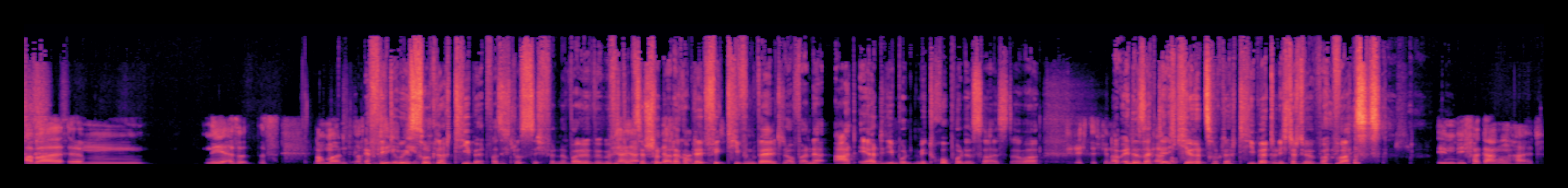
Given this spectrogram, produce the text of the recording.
Aber ähm, Nee, also das nochmal. Er fliegt übrigens zurück nach Tibet, was ich lustig finde, weil wir befinden ja, uns ja, ja schon in einer komplett fiktiven Welt, auf einer Art Erde, die Metropolis heißt. Aber Richtig, genau. am Ende sagt er, ich kehre zurück nach Tibet und ich dachte, was? In die Vergangenheit.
